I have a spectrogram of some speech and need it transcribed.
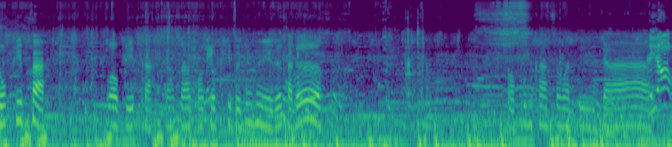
จบคลิปค่ะก็พิดค่ะสาวสาขอจบคลิปไว้เพียงตัวนี้เด้อค่ะเด้อขอบคุณค่ะ สวัสดีจ้าไอ้ยก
